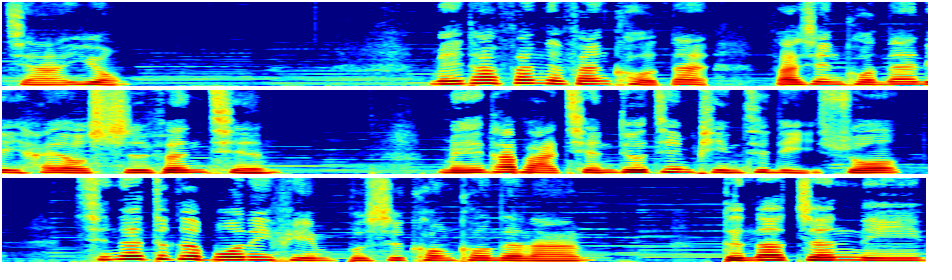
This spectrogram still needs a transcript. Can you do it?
家用。梅他翻了翻口袋，发现口袋里还有十分钱。梅他把钱丢进瓶子里，说：“现在这个玻璃瓶不是空空的啦。”等到珍妮、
